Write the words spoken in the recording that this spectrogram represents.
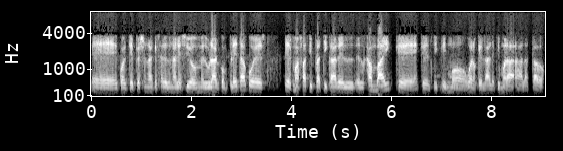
eh, cualquier persona que sale de una lesión medular completa pues es más fácil practicar el, el handbike que, que el ciclismo, bueno, que el atletismo adaptado.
